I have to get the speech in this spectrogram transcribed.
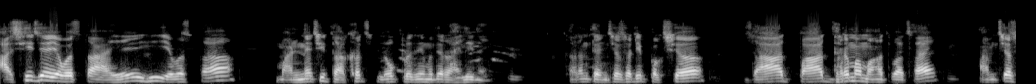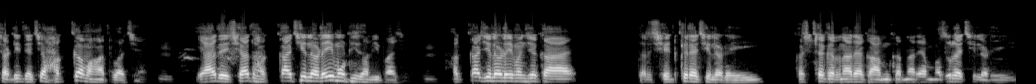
अशी जी व्यवस्था आहे ही व्यवस्था मांडण्याची ताकद लोकप्रतिनिधीमध्ये राहिली नाही. कारण त्यांच्यासाठी पक्ष जात पात धर्म महत्त्वाचा आहे. आमच्यासाठी त्याचे हक्क महत्त्वाचे आहे या देशात हक्काची लढाई मोठी झाली पाहिजे. हक्काची लढाई म्हणजे काय? तर शेतकऱ्याची लढाई कष्ट करणाऱ्या काम करणाऱ्या मजुराची लढाई.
